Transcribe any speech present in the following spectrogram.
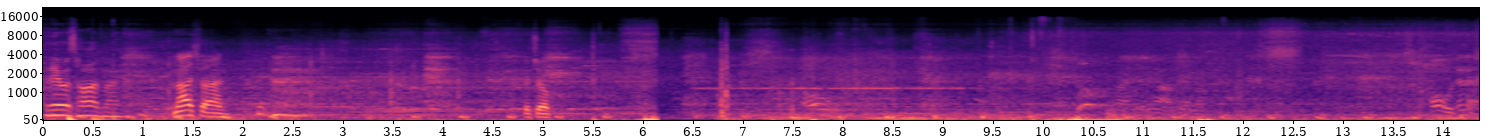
Today was hard, man. Nice, Ryan. Good job. Cold, isn't it?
